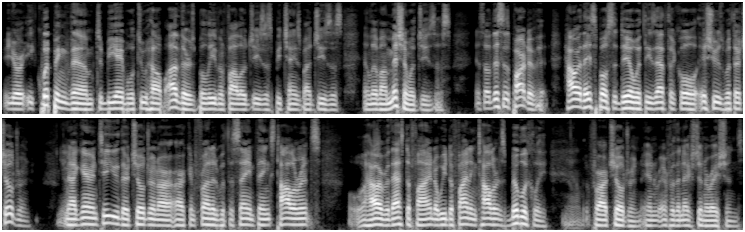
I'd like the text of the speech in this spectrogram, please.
You're equipping them to be able to help others believe and follow Jesus, be changed by Jesus, and live on mission with Jesus. And so this is part of it. How are they supposed to deal with these ethical issues with their children? Yeah. I mean, I guarantee you their children are, are confronted with the same things, tolerance, however that's defined. Are we defining tolerance biblically Yeah. for our children and, and for the next generations?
